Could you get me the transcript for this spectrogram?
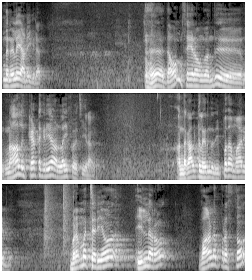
அந்த நிலையை அடைகிறார். தவம் செய்கிறவங்க வந்து நாலு கேட்டகரியாக லைஃப் வச்சுக்கிறாங்க. அந்த காலத்தில் இருந்தது இப்போ தான் மாறிடுது. பிரம்மச்சரியம் இல்லறம் வானப்பிரஸ்தம்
